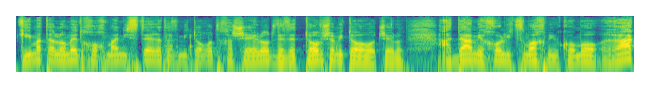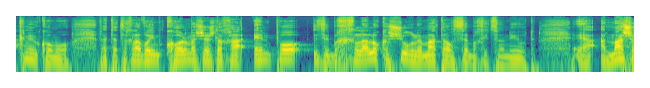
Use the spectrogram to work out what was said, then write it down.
כי אם אתה לומד חוכמה נסתרת, אז מתעוררות לך שאלות, וזה טוב שמתעוררות שאלות. אדם יכול לצמוח ממקומו, רק ממקומו, ואתה צריך לבוא עם כל מה שיש לך. אין פה, זה בכלל לא קשור למה אתה עושה בחיצוניות. מה, ש,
